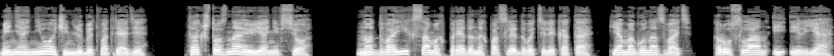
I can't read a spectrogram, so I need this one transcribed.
Меня не очень любят в отряде, так что знаю я не все. Но двоих самых преданных последователей кота я могу назвать — Руслан и Илья.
